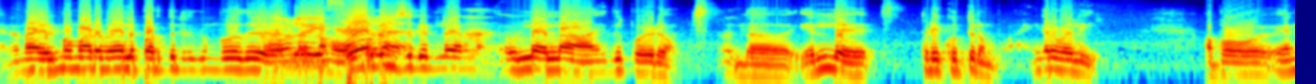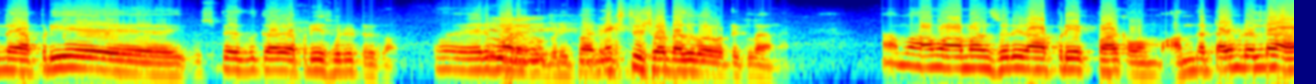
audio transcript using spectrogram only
என்னன்னா எரும மாடு மேல படுத்துட்டு இருக்கும்போது நம்ம organs கிட்ட உள்ள எல்லாம் இது போயிடும். இந்த எள்ளு இப்படி குத்துடும். பயங்கர வலி. அப்போ என்ன அப்படியே புஷ்பத்துக்காக அப்படியே சொல்லிட்டு இருக்கோம். "அஹ் எருமாடு இப்ப நெக்ஸ்ட் ஷாட் அது விட்டுக்கலான்னு ஆமா ஆமா ஆமான்னு சொல்லி நான் அப்படியே பார்க்கவும். அந்த டைம்ல எல்லாம்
